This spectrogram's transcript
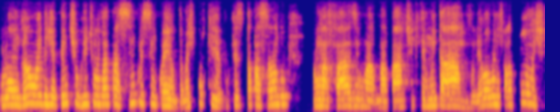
o longão, aí de repente o ritmo vai para 5h50. Mas por quê? Porque você está passando por uma fase, uma, uma, parte que tem muita árvore. Aí o aluno fala, pô, mas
